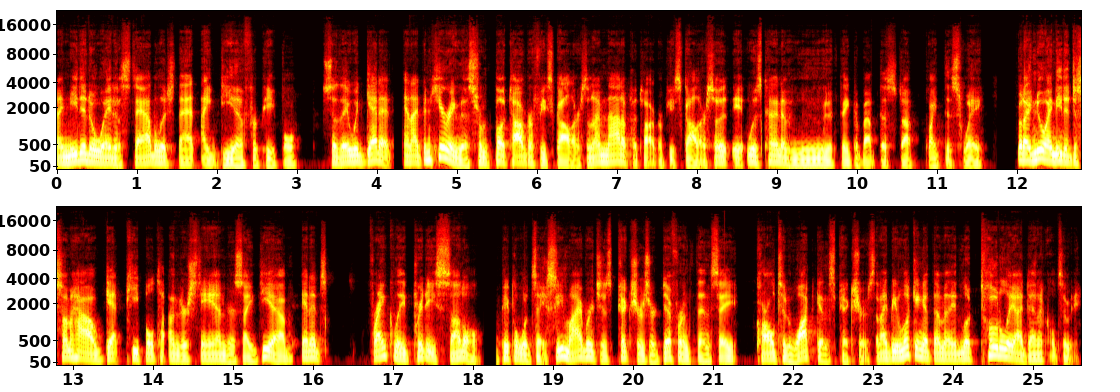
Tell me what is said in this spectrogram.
I needed a way to establish that idea for people so they would get it. And I've been hearing this from photography scholars, and I'm not a photography scholar. So it, was kind of new to think about this stuff quite this way. But I knew I needed to somehow get people to understand this idea. And it's frankly pretty subtle. People would say, see, Muybridge's pictures are different than, say, Carleton Watkins pictures. And I'd be looking at them and they'd look totally identical to me.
